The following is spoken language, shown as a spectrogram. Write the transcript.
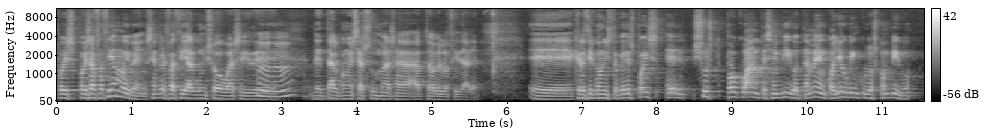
pois, pois a facía moi ben. Sempre facía algún show así de, uh -huh. de tal con esas sumas a, a toda velocidade. Eh, quero dicir con isto que despois, eh, xust pouco antes en Vigo tamén, colleu vínculos con Vigo,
